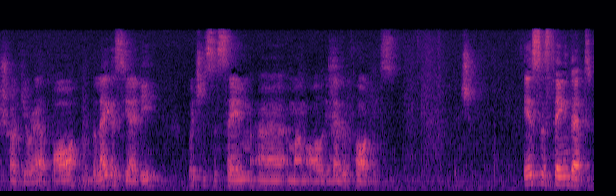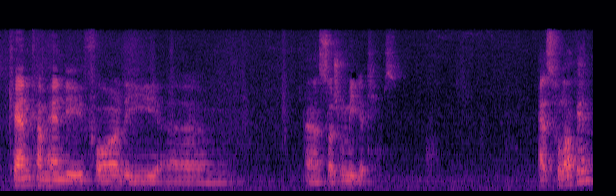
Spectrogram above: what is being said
short URL or the legacy ID, which is the same uh, among all 11 portals is a thing that can come handy for the um, uh, social media teams. As for login,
